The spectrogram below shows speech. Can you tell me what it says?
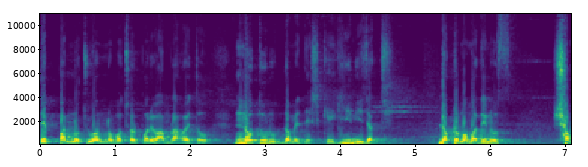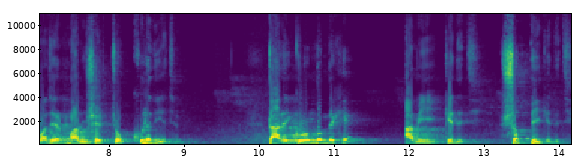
তেপ্পান্ন, চুয়ান্ন বছর পরেও আমরা হয়তো নতুন উদ্যমে দেশকে এগিয়ে নিয়ে যাচ্ছি। ডক্টর মোহাম্মদ ইনুস সমাজের মানুষের চোখ খুলে দিয়েছেন। তার এই ক্রন্দন দেখে আমি কেঁদেছি, সত্যিই কেঁদেছি।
